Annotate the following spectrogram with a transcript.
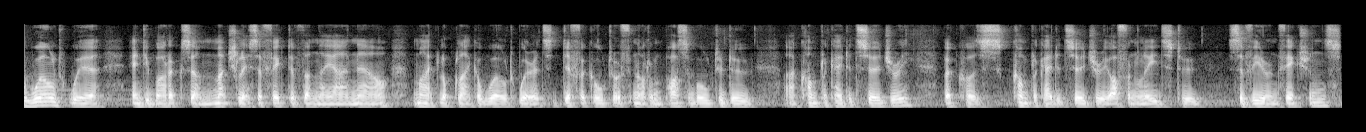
A world where antibiotics are much less effective than they are now might look like a world where it's difficult or if not impossible to do uh, complicated surgery because complicated surgery often leads to severe infections.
